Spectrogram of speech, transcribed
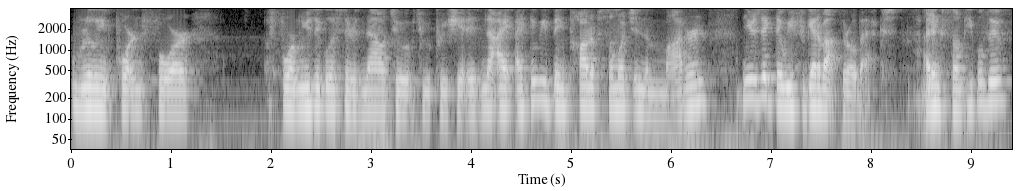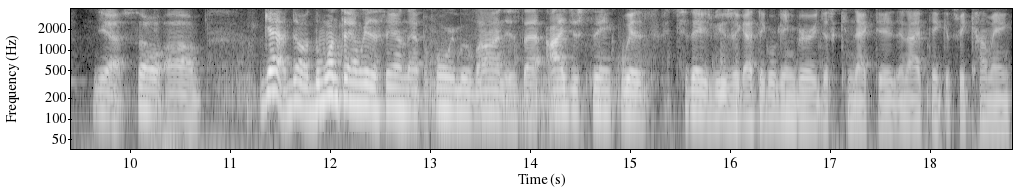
really important for for music listeners now to to appreciate. Is now I, I think we've been caught up so much in the modern music that we forget about throwbacks. I think some people do. Yeah. So, um, yeah, no. The one thing I'm going to say on that before we move on is that I just think with today's music, I think we're getting very disconnected, and I think it's becoming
